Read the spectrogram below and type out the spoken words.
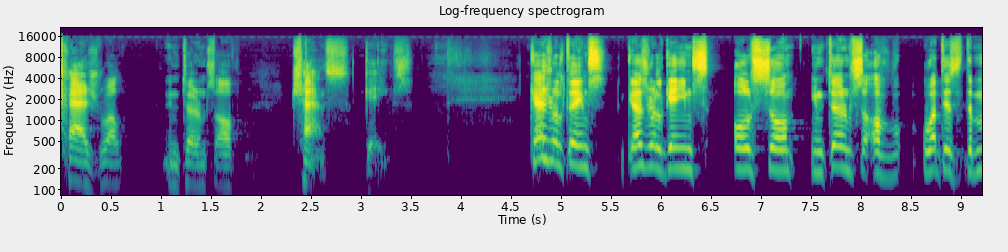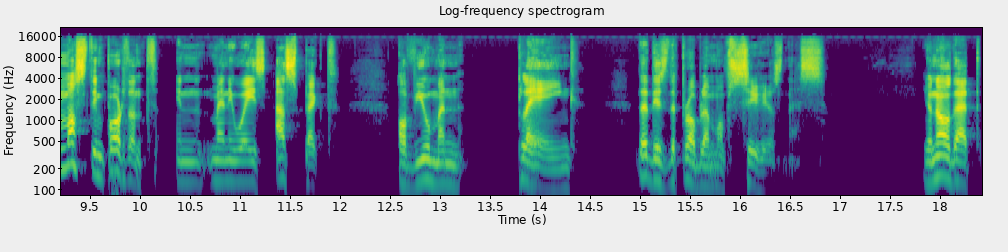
Casual in terms of chance games. Casual games, casual games also in terms of what is the most important in many ways aspect of human playing, that is the problem of seriousness. You know that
